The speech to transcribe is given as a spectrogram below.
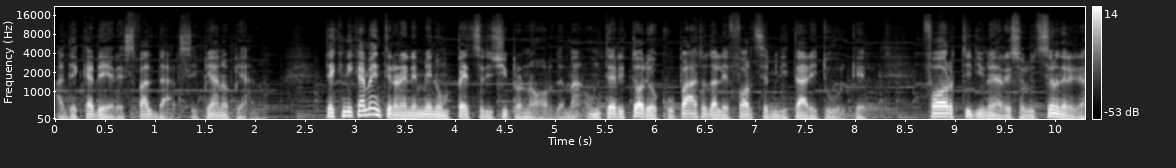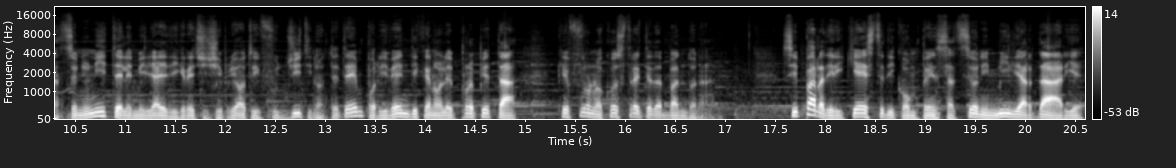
a decadere e sfaldarsi piano piano. Tecnicamente non è nemmeno un pezzo di Cipro Nord, ma un territorio occupato dalle forze militari turche. Forti di una risoluzione delle Nazioni Unite, le migliaia di greci ciprioti fuggiti nottetempo rivendicano le proprietà che furono costretti ad abbandonare. Si parla di richieste di compensazioni miliardarie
